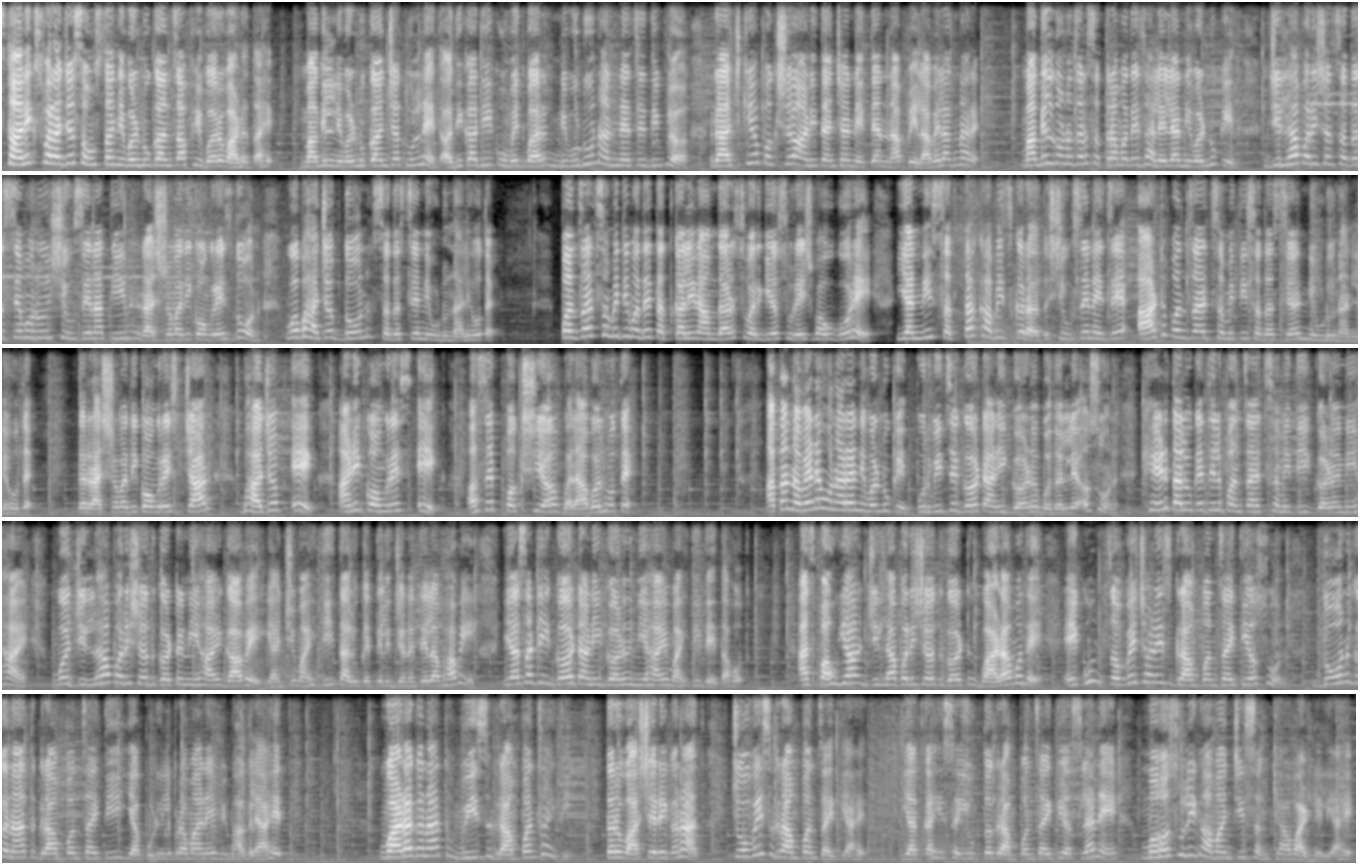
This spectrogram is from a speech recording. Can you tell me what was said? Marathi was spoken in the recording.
स्थानिक स्वराज्य संस्था निवडणुकांचा फिवर वाढत आहे. मागील निवडणुकांच्या तुलनेत अधिकाधिक उमेदवार निवडून आणण्याचे दिव्य राजकीय पक्ष आणि त्यांच्या नेत्यांना पेलावे लागणार आहे. मागील दोन हजार सतरामध्ये झालेल्या निवडणुकीत जिल्हा परिषद सदस्य म्हणून शिवसेना तीन राष्ट्रवादी काँग्रेस दोन व भाजप दोन सदस्य निवडून आले होते. पंचायत समितीमध्ये तत्कालीन आमदार स्वर्गीय सुरेश भाऊ गोरे यांनी सत्ता काबीज करत शिवसेनेचे आठ पंचायत समिती सदस्य निवडून आणले होते. तर राष्ट्रवादी काँग्रेस चार भाजप एक आणि काँग्रेस एक असे पक्षीय बलाबल होते. आता नव्याने होणाऱ्या निवडणुकीत पूर्वीचे गट आणि गण बदलले असून खेड तालुक्यातील पंचायत समिती गणनिहाय व जिल्हा परिषद गटनिहाय गावे यांची माहिती तालुक्यातील जनतेला व्हावी यासाठी गट आणि गणनिहाय माहिती देत आहोत. आज पाहूया जिल्हा परिषद गट वाडामध्ये एकूण चव्वेचाळीस ग्रामपंचायती असून दोन गणात ग्रामपंचायती या पुढील प्रमाणे विभागल्या आहेत. वाडा गणात वीस ग्रामपंचायती तर वाशेरे गणात चोवीस ग्रामपंचायती आहेत. यात काही संयुक्त ग्रामपंचायती असल्याने महसुली गावांची संख्या वाढलेली आहे.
